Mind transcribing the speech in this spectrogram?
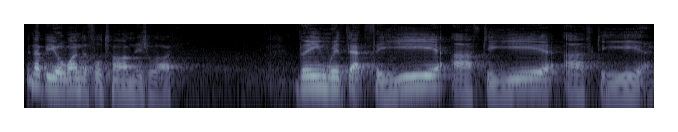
Wouldn't that be a wonderful time in his life? being with that for year after year after year.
